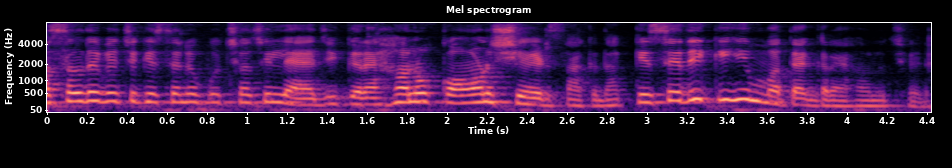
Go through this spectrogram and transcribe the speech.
ਅਸਲ ਦੇ ਵਿੱਚ ਕਿਸੇ ਨੇ ਪੁੱਛਿਆ ਸੀ, ਲੈ ਜੀ, ਗ੍ਰਹਿਾਂ ਨੂੰ ਕੌਣ ਛੇੜ ਸਕਦਾ? ਕਿਸੇ ਦੀ ਕੀ ਹਿੰਮਤ ਹੈ ਗ੍ਰਹਿਾਂ ਨੂੰ ਛੇੜੇ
